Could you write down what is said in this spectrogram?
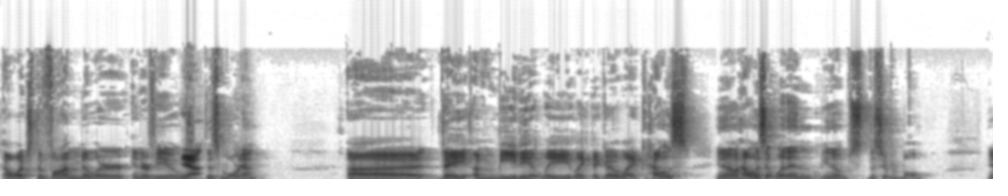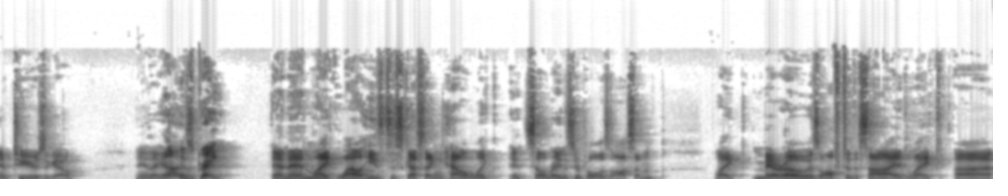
I watched the Von Miller interview Yeah. this morning. Uh, they immediately like they go like, "How was you know how was it winning you know the Super Bowl you know two years ago?" And he's like, "Oh, it was great." And then like while he's discussing how like celebrating the Super Bowl was awesome, like Mero is off to the side like uh,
